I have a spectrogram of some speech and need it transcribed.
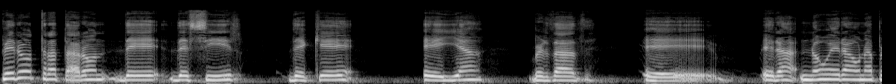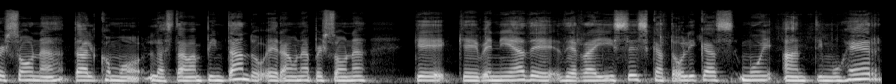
Pero trataron de decir de que ella ¿verdad? Eh, era, no era una persona tal como la estaban pintando, era una persona que, venía de, de raíces católicas muy antimujer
